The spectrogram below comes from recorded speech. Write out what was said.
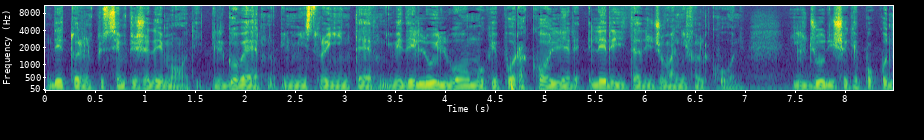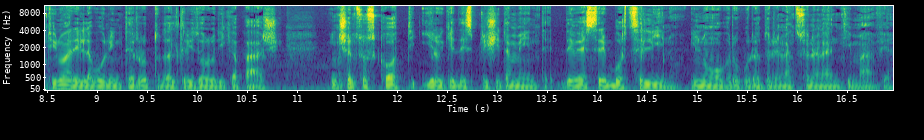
Detto nel più semplice dei modi, il governo, il ministro degli interni, vede in lui l'uomo che può raccogliere l'eredità di Giovanni Falcone, il giudice che può continuare il lavoro interrotto dal tritolo di Capaci. Vincenzo Scotti glielo chiede esplicitamente, deve essere Borsellino, il nuovo procuratore nazionale antimafia.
